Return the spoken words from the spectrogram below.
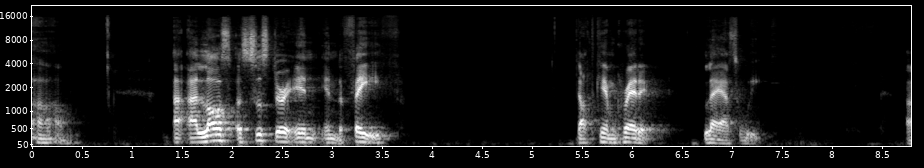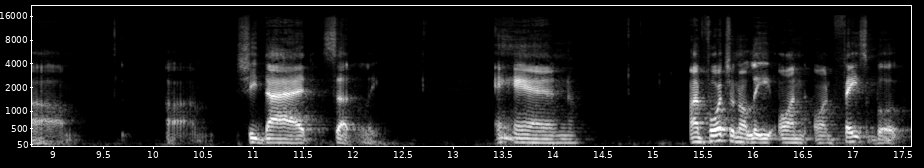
Um, I, I lost a sister in in the faith, Dr. Kim Credit, last week. Um, um, she died suddenly, and unfortunately, on on Facebook,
